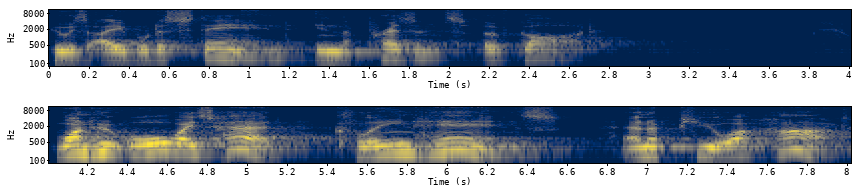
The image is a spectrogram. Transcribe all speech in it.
who is able to stand in the presence of God. One who always had clean hands and a pure heart,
